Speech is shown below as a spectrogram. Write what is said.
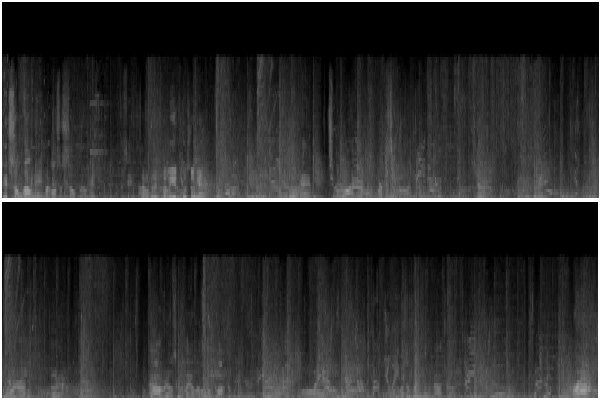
It's so well made, but also so broken at the same time. So it could be a Kuso game. Okay, 2-1. Let's see the Corner. Now Rails can play a little more comfortably here. Oh. He wasn't ready for the matchup. Ooh.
